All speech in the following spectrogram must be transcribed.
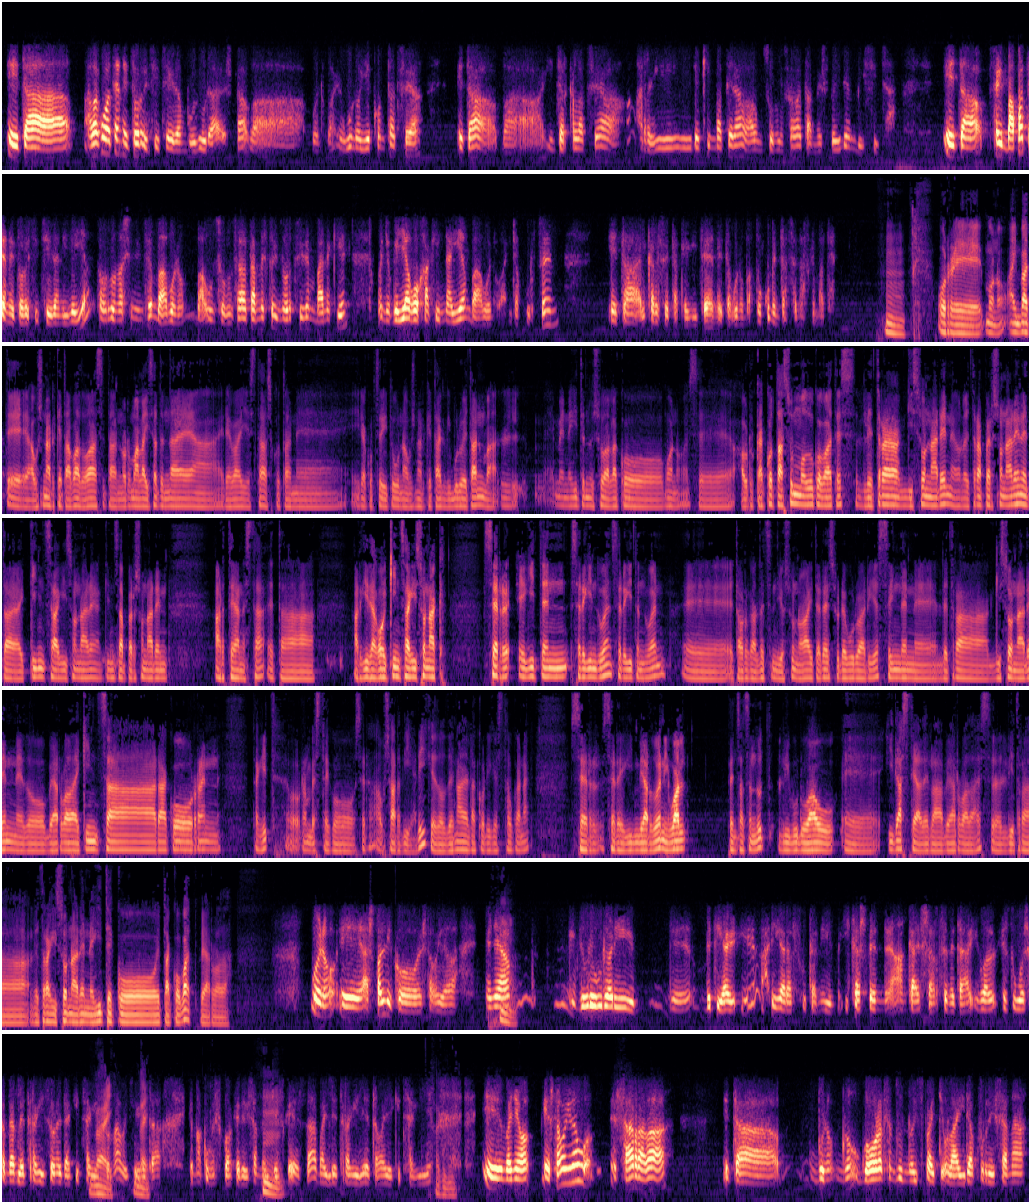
Eta alako batean etorri zitzaidan budura, ez da, ba, bueno, ba, egun horiek kontatzea, eta ba, interkalatzea argirekin batera, ba, untzurruntzaga eta mestoiren bizitza. Eta, zain, bapatean etorri zitzaidan ideia, eta orduan hasi nintzen, ba, bueno, ba, untzurruntzaga eta mestoi nortziren banekien, baina gehiago jakin nahian, ba, bueno, ba, irakurtzen, eta elkarrezetak egiten, eta, bueno, ba, dokumentatzen azken batean. Hmm. Horre, bueno, hainbat eh, hausnarketa badoaz, eta normala izaten da eh, ere bai, ez da, askotan eh, irakurtze ditugun hausnarketak liburuetan, ba, hemen egiten duzu alako, bueno, ez, eh, aurkakotasun moduko bat, ez, letra gizonaren, edo letra personaren, eta ekintza gizonaren, ekintza personaren artean, ez da, eta argi dago ekintza gizonak zer egiten zer egin duen, zer egiten duen, e, eta hor galdetzen diozu nolait ere zure buruari ez, zein den e, letra gizonaren edo behar bada ekintzarako horren takit, horren besteko zera, ausardiarik edo dena delakorik ez daukanak, zer, zer egin behar duen, igual pentsatzen dut, liburu hau e, idaztea dela behar bada, ez? Letra, letra gizonaren egitekoetako bat behar bada. Bueno, eh, aspaldiko ez da. Baina, geure buruari e, beti ari, gara zutan ikasten hanka ez sartzen eta igual ez dugu esan behar letra gizon eta ekintza Bai, gizona, baizik bai. eta emakumezkoak ere izan Hmm. daitezke, ez da, bai letragile eta bai ekintzagile. Jakina. E, baina ez da bai dago, zaharra da, eta, bueno, no, gogoratzen dut noizbait hola irakurri izana,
